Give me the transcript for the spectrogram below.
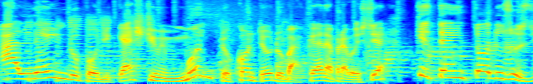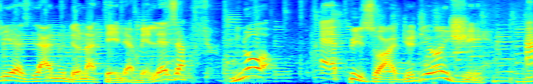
além do podcast, muito conteúdo bacana para você que tem todos os dias lá no Donatelha, beleza? No episódio de hoje, a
